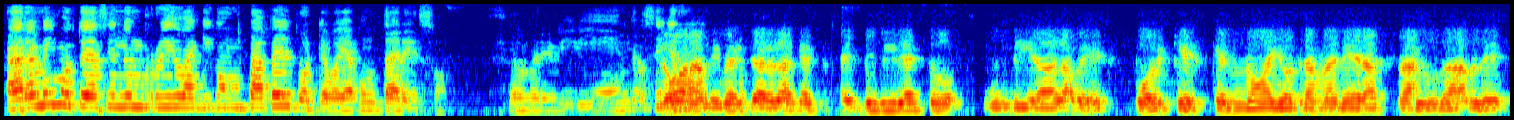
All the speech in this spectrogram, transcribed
ahora mismo estoy haciendo un ruido aquí con un papel porque voy a apuntar eso. Sobreviviendo. no, a mí me, de verdad que es vivir esto un día a la vez, porque es que no hay otra manera saludable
